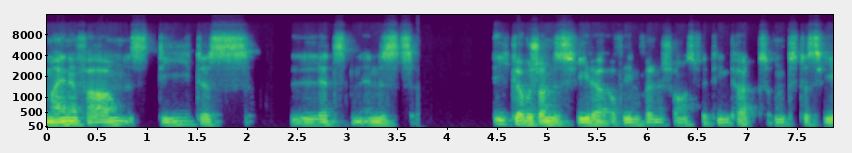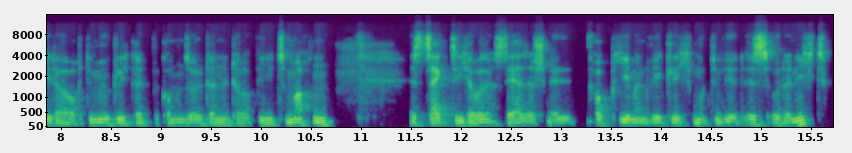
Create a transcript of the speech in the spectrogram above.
Meine Erfahrung ist die, dass letzten Endes ich glaube schon, dass jeder auf jeden Fall eine Chance verdient hat und dass jeder auch die Möglichkeit bekommen sollte, eine Therapie zu machen. Es zeigt sich aber sehr, sehr schnell, ob jemand wirklich motiviert ist oder nicht,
